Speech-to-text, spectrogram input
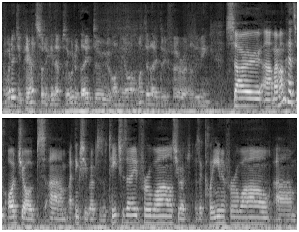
And what did your parents sort of get up to? What did they do on the island? What did they do for a living? So uh, my mum had some odd jobs. Um, I think she worked as a teacher's aide for a while. She worked as a cleaner for a while. Um,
